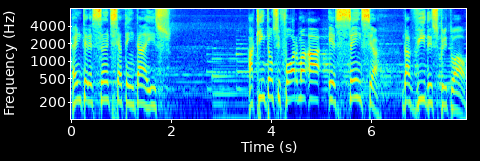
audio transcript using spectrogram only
É interessante se atentar a isso. Aqui então se forma a essência da vida espiritual.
